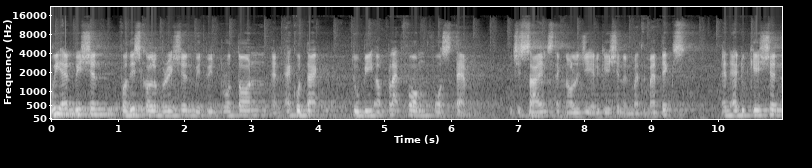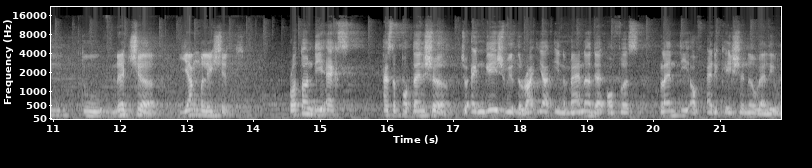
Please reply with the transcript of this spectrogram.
we envision for this collaboration between Proton and Ecotech to be a platform for STEM, which is science, technology, education, and mathematics, and education to nurture young Malaysians. Proton DX has the potential to engage with the right rakyat in a manner that offers plenty of educational value.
